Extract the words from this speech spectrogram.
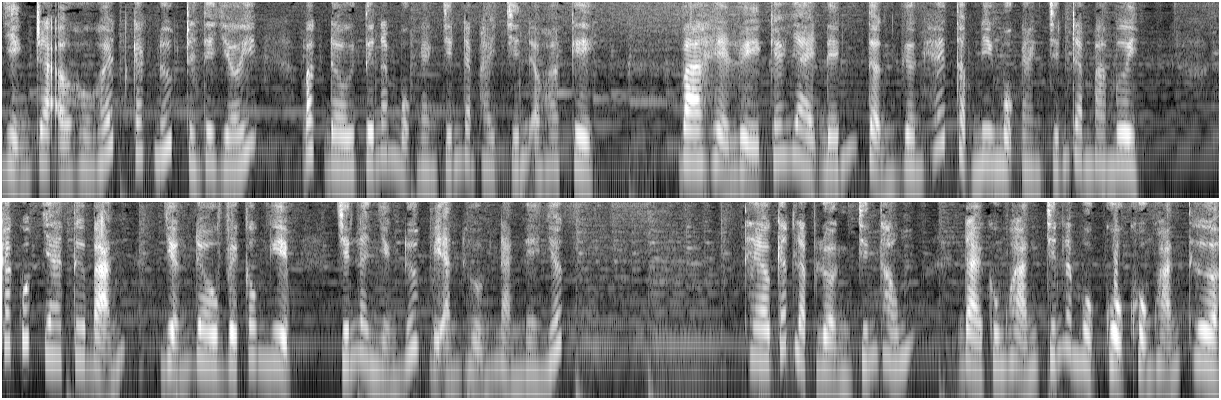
diễn ra ở hầu hết các nước trên thế giới, bắt đầu từ năm 1929 ở Hoa Kỳ và hệ lụy kéo dài đến tận gần hết thập niên 1930. Các quốc gia tư bản dẫn đầu về công nghiệp chính là những nước bị ảnh hưởng nặng nề nhất. Theo cách lập luận chính thống, đại khủng hoảng chính là một cuộc khủng hoảng thừa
